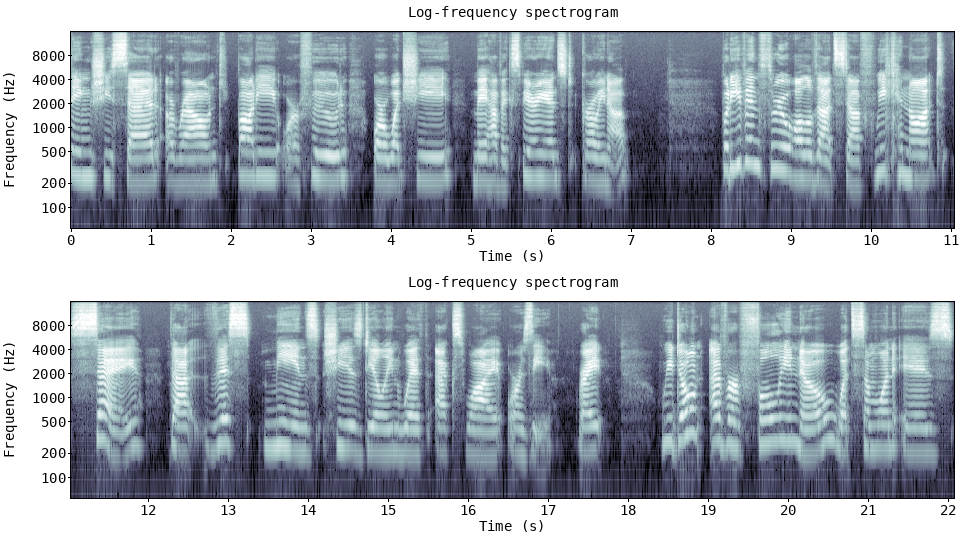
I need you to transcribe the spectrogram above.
things she said around body or food or what she may have experienced growing up. But even through all of that stuff, we cannot say that this means she is dealing with X, Y, or Z, right? We don't ever fully know what someone is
